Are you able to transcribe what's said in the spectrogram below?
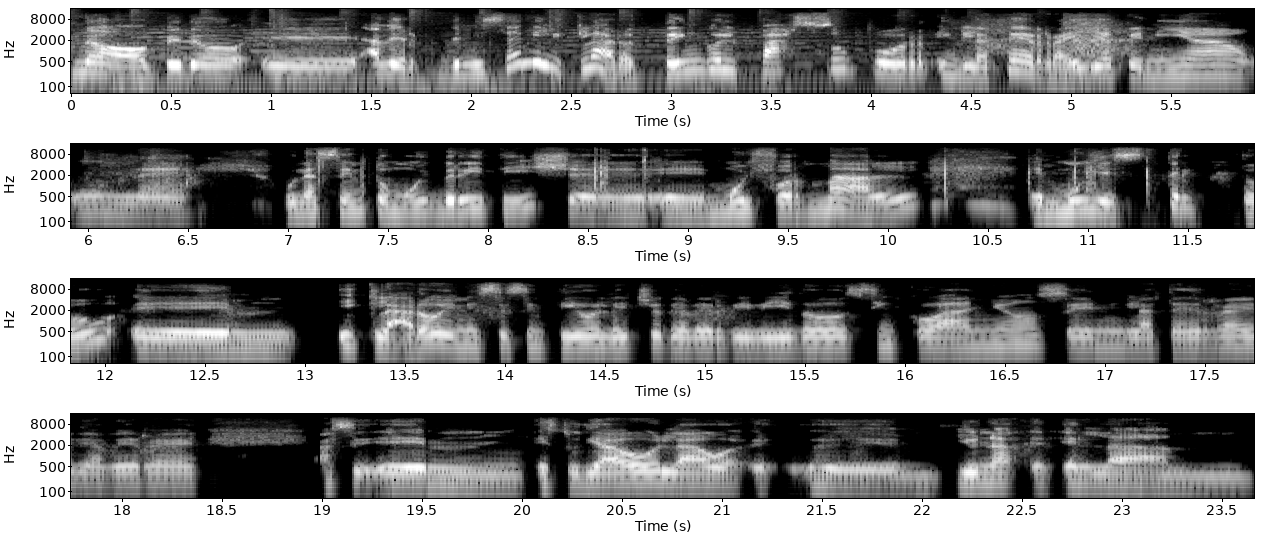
no, pero, eh, a ver, de Miss Emily, claro, tengo el paso por Inglaterra. Ella tenía un, eh, un acento muy british, eh, muy formal, muy estricto. Em, y claro, en ese sentido, el hecho de haber vivido cinco años en Inglaterra y de haber eh, em, estudiado la, eh, una, en la mm,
